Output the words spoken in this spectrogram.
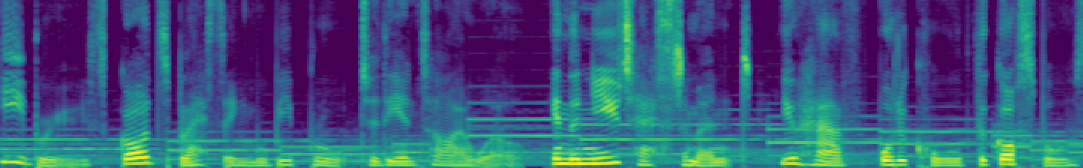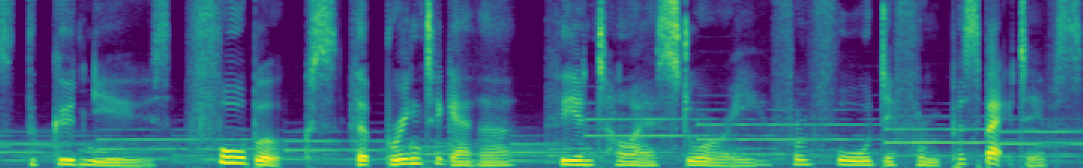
Hebrews, God's blessing will be brought to the entire world. In the New Testament, you have what are called the Gospels, the good news, four books that bring together the entire story from four different perspectives.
